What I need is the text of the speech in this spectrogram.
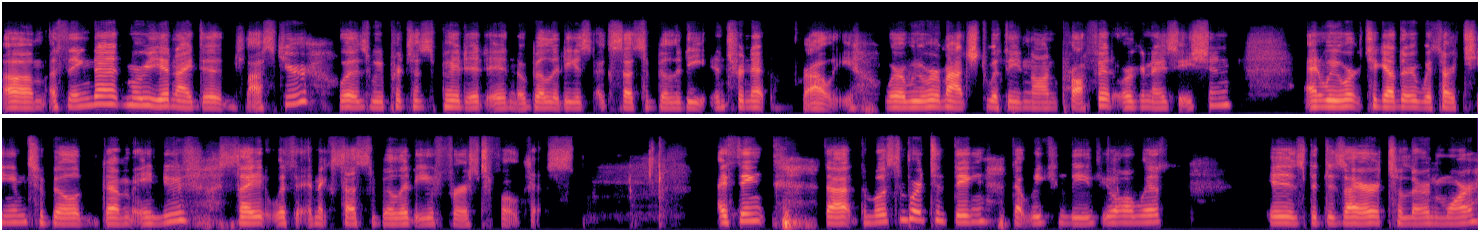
Um, a thing that Maria and I did last year was we participated in Knowbility's Accessibility Internet Rally, where we were matched with a nonprofit organization and we worked together with our team to build them a new site with an accessibility first focus. I think that the most important thing that we can leave you all with is the desire to learn more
